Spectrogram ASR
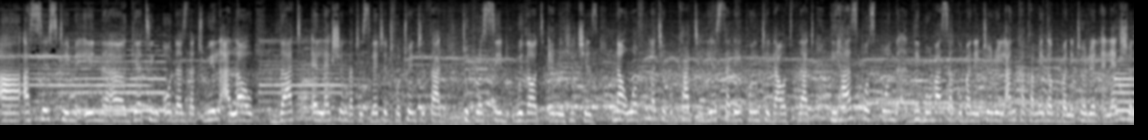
uh, assist him in uh, getting orders that will allow that election that is slated for 23rd to proceed without any hitches. Now, Wafula Chebukati yesterday pointed out that he has postponed the Mombasa gubernatorial and Kakamega gubernatorial election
